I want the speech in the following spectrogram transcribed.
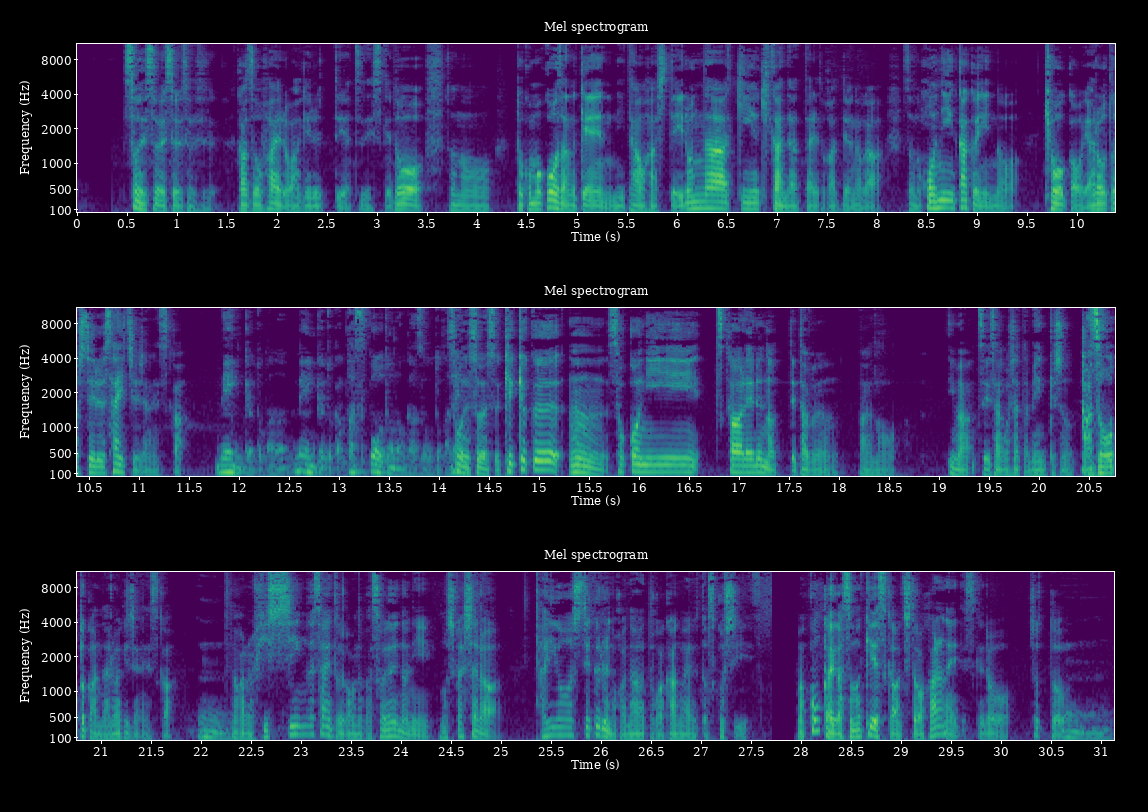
そうです、そうです、そうですそうです。画像ファイルを上げるってやつですけど、その、ドコモ口座の件に端を発していろんな金融機関であったりとかっていうのが、その本人確認の強化をやろうとしている最中じゃないですか。免許とかの、免許とかパスポートの画像とかね。そうです、そうです。結局、うん、そこに使われるのって多分、あの、今、ついさんがおっしゃった免許証の画像とかになるわけじゃないですか。うん。だからフィッシングサイトとかもなんかそういうのにもしかしたら対応してくるのかなとか考えると少し、まあ、今回がそのケースかはちょっとわからないですけど、ちょっとうんうん。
